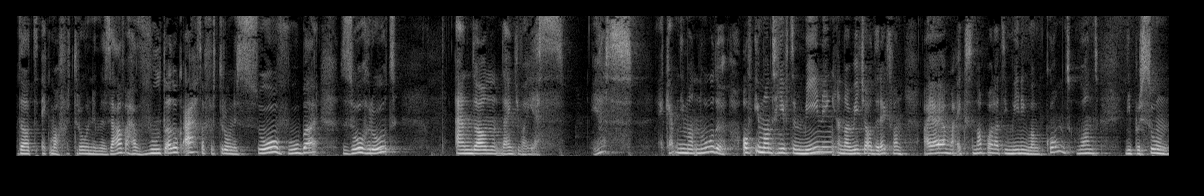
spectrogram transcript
dat ik mag vertrouwen in mezelf. En voelt dat ook echt. Dat vertrouwen is zo voelbaar, zo groot. En dan denk je van yes, yes, ik heb niemand nodig. Of iemand heeft een mening en dan weet je al direct van, ah ja, ja, maar ik snap wel dat die mening van komt. Want die persoon,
